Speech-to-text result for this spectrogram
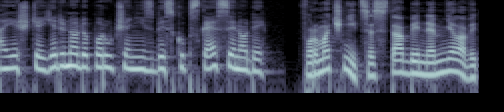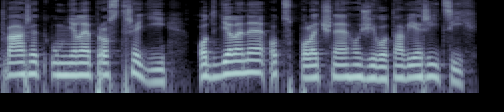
A ještě jedno doporučení z biskupské synody. Formační cesta by neměla vytvářet umělé prostředí, oddělené od společného života věřících.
